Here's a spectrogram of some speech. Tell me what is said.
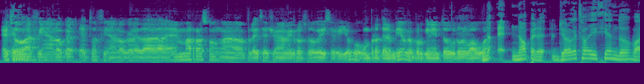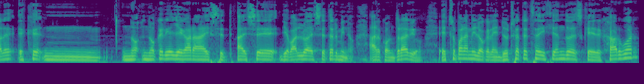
Esto al final lo que esto al final lo que le da es más razón a PlayStation y a Microsoft que dice yo pues cómprate el mío que por 500 euros lo va a No, jugar. eh, no, pero yo lo que estaba diciendo, ¿vale? Es que mm, no, no quería llegar a ese, a ese, llevarlo a ese término. Al contrario, esto para mí lo que la industria te está diciendo es que el hardware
